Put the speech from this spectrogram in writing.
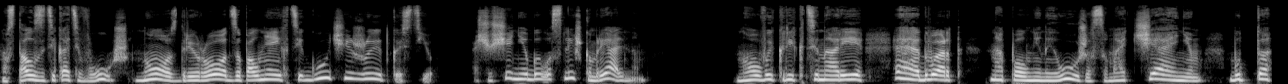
но стал затекать в уш, ноздри, рот, заполняя их тягучей жидкостью. Ощущение было слишком реальным. Новый крик Тинарии «Эдвард!» наполненный ужасом и отчаянием, будто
